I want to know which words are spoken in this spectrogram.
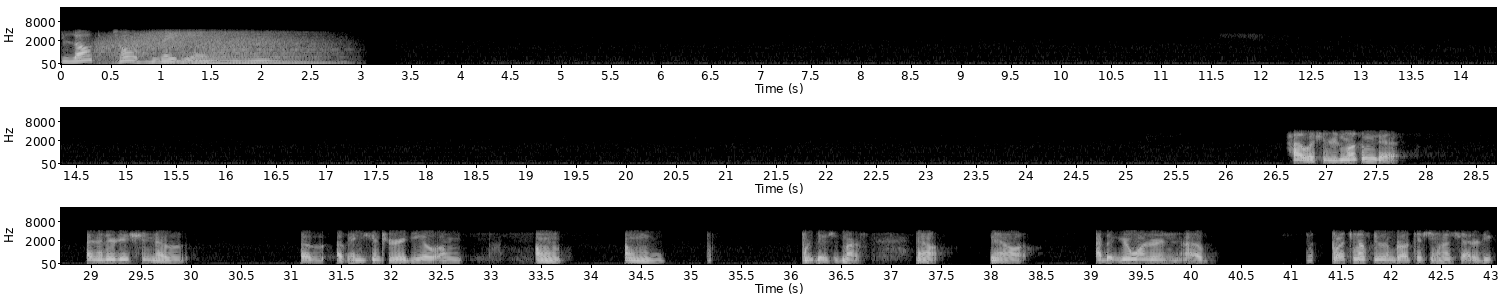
Blog Talk Radio. Hi, listeners, and welcome to another edition of of of Indie Country Radio on on on weekdays with Murph. Now, now, I bet you're wondering uh, what's Murph doing broadcasting on a Saturday.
